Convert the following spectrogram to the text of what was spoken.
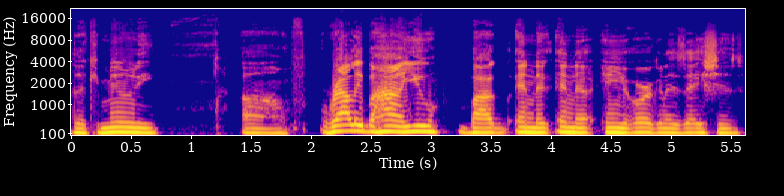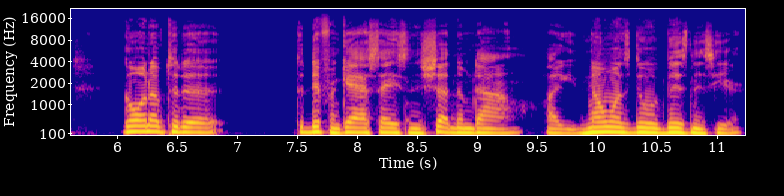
the community um, rally behind you by in the in the in your organizations, going up to the the different gas stations, shutting them down. Like no one's doing business here.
